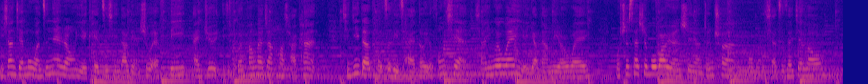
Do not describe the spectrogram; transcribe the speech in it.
以上节目文字内容也可以自行到脸书、FB、IG 以及官方的账号查看。请记得投资理财都有风险，相依微微也要量力而为。我是赛事播报员史梁真纯，我们下次再见喽。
